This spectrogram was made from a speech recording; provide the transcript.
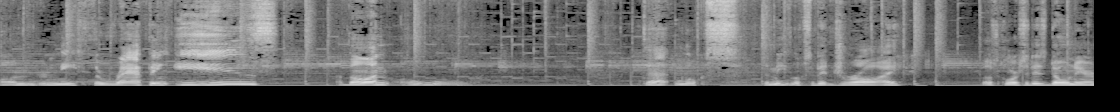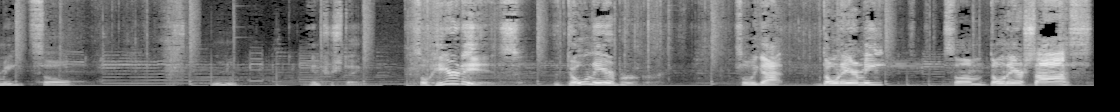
Underneath the wrapping is a bun. Oh, that looks, the meat looks a bit dry. But of course it is donair meat, so, hmm, interesting. So here it is, the donair burger. So we got donair meat, some donair sauce,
